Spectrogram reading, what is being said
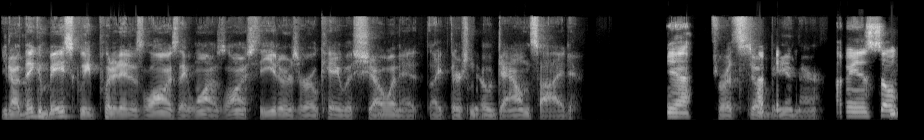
you know, they can basically put it in as long as they want, as long as theaters are okay with showing it. Like, there's no downside. Yeah, for it still I being mean, there. I mean, it's still,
